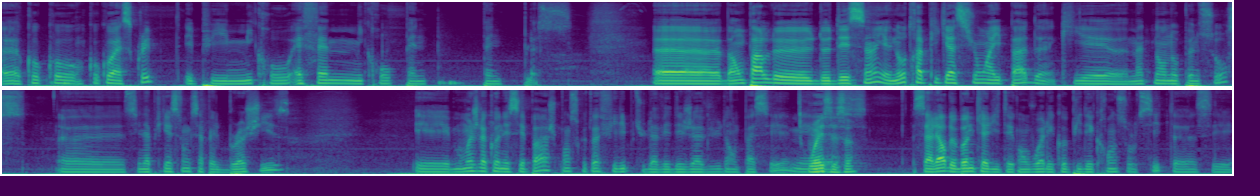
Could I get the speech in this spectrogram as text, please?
euh, Coco, Coco a script et puis micro FM micro pen, pen plus. bah on parle de, de, dessin. Il y a une autre application iPad qui est maintenant en open source. c'est une application qui s'appelle Brushes. Et moi, je la connaissais pas. Je pense que toi, Philippe, tu l'avais déjà vu dans le passé. oui, c'est ça ça a l'air de bonne qualité. Quand on voit les copies d'écran sur le site, euh, c'est.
